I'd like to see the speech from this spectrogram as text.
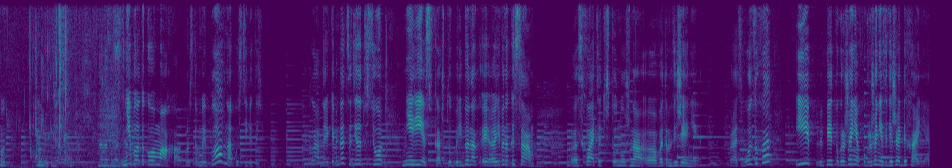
Ну, не было. Такого маха, просто мы плавно опустили. Главная рекомендация делать все не резко, чтобы ребенок, э, ребенок и сам э, схватит, что нужно э, в этом движении брать воздуха и перед погружением в погружение задержать дыхание.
